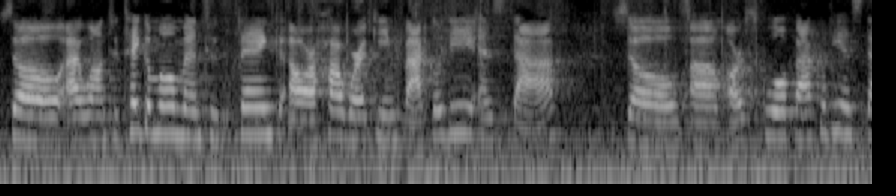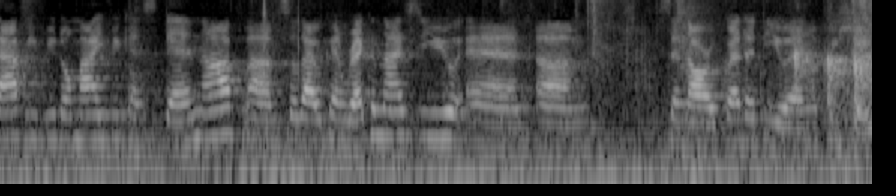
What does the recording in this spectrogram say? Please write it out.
So I want to take a moment to thank our hardworking faculty and staff. So um, our school faculty and staff, if you don't mind, if you can stand up um, so that we can recognize you and um, send our gratitude and appreciation.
